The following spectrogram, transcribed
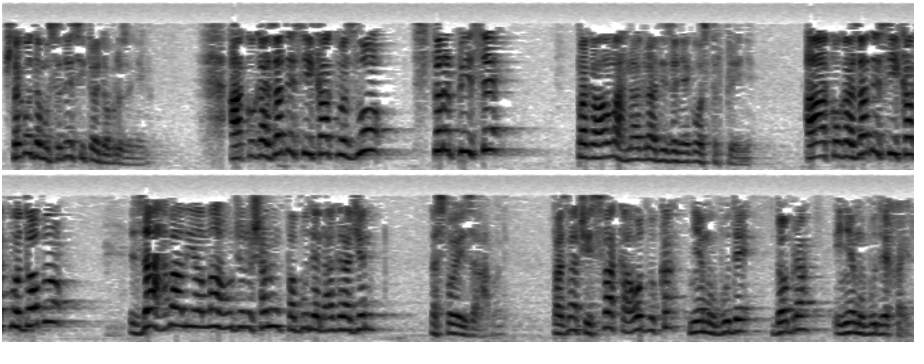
Šta god da mu se desi, to je dobro za njega. Ako ga zadesi kakvo zlo, strpi se, pa ga Allah nagradi za njegovo strpljenje. A ako ga zadesi kakvo dobro, zahvali Allahu Đelešanu, pa bude nagrađen na svoje zahvali. Pa znači svaka odluka njemu bude dobra i njemu bude hajr.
